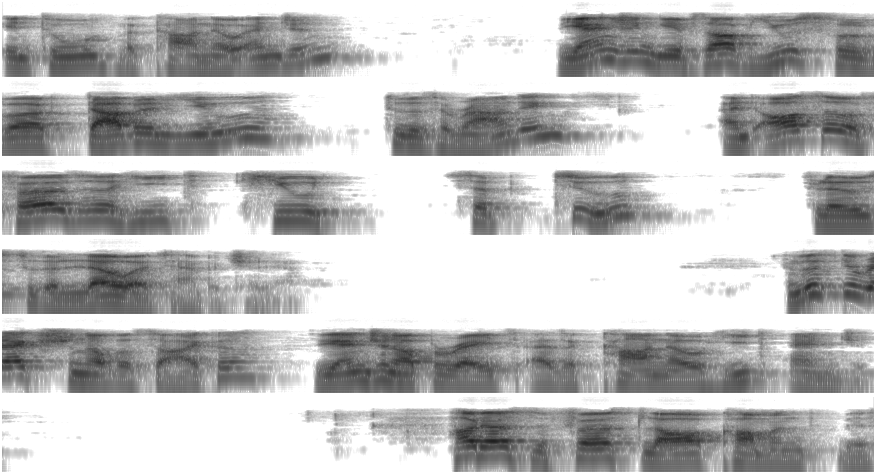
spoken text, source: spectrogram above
into the Carnot engine. The engine gives off useful work W to the surroundings and also a further heat Q sub 2 flows to the lower temperature level. In this direction of the cycle, the engine operates as a Carnot heat engine. How does the first law comment this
